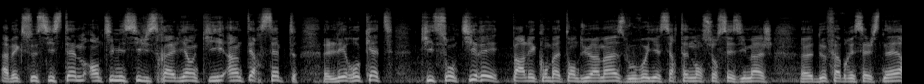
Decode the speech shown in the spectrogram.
avec ce système antimissile israélien qui intercepte les roquettes qui sont tirées par les combattants du Hamas. Vous voyez certainement sur ces images euh, de Fabrice Elsner.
